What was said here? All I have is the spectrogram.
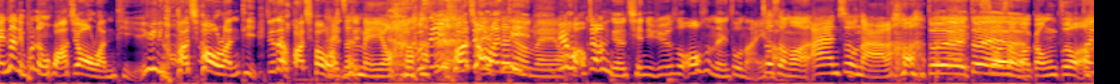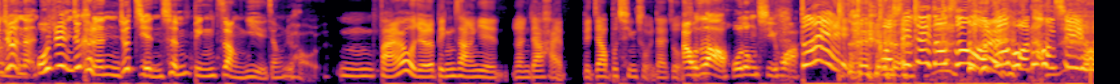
哎、那你不能滑交友软体，因为你滑交友软体就在滑交友还软体，真没有，不是因为滑交友软体，没有因为滑交友软体可能前几句就说哦是能做哪一行，做什么安安住哪，了对对，做什么工作对，，你就很难。我觉得你就可能你就简称殡葬业这样就好了嗯，反而我觉得殡葬业人家还比较不清楚你在做什啊。我知道活动计划，对对，我现在都说我做活动计划。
